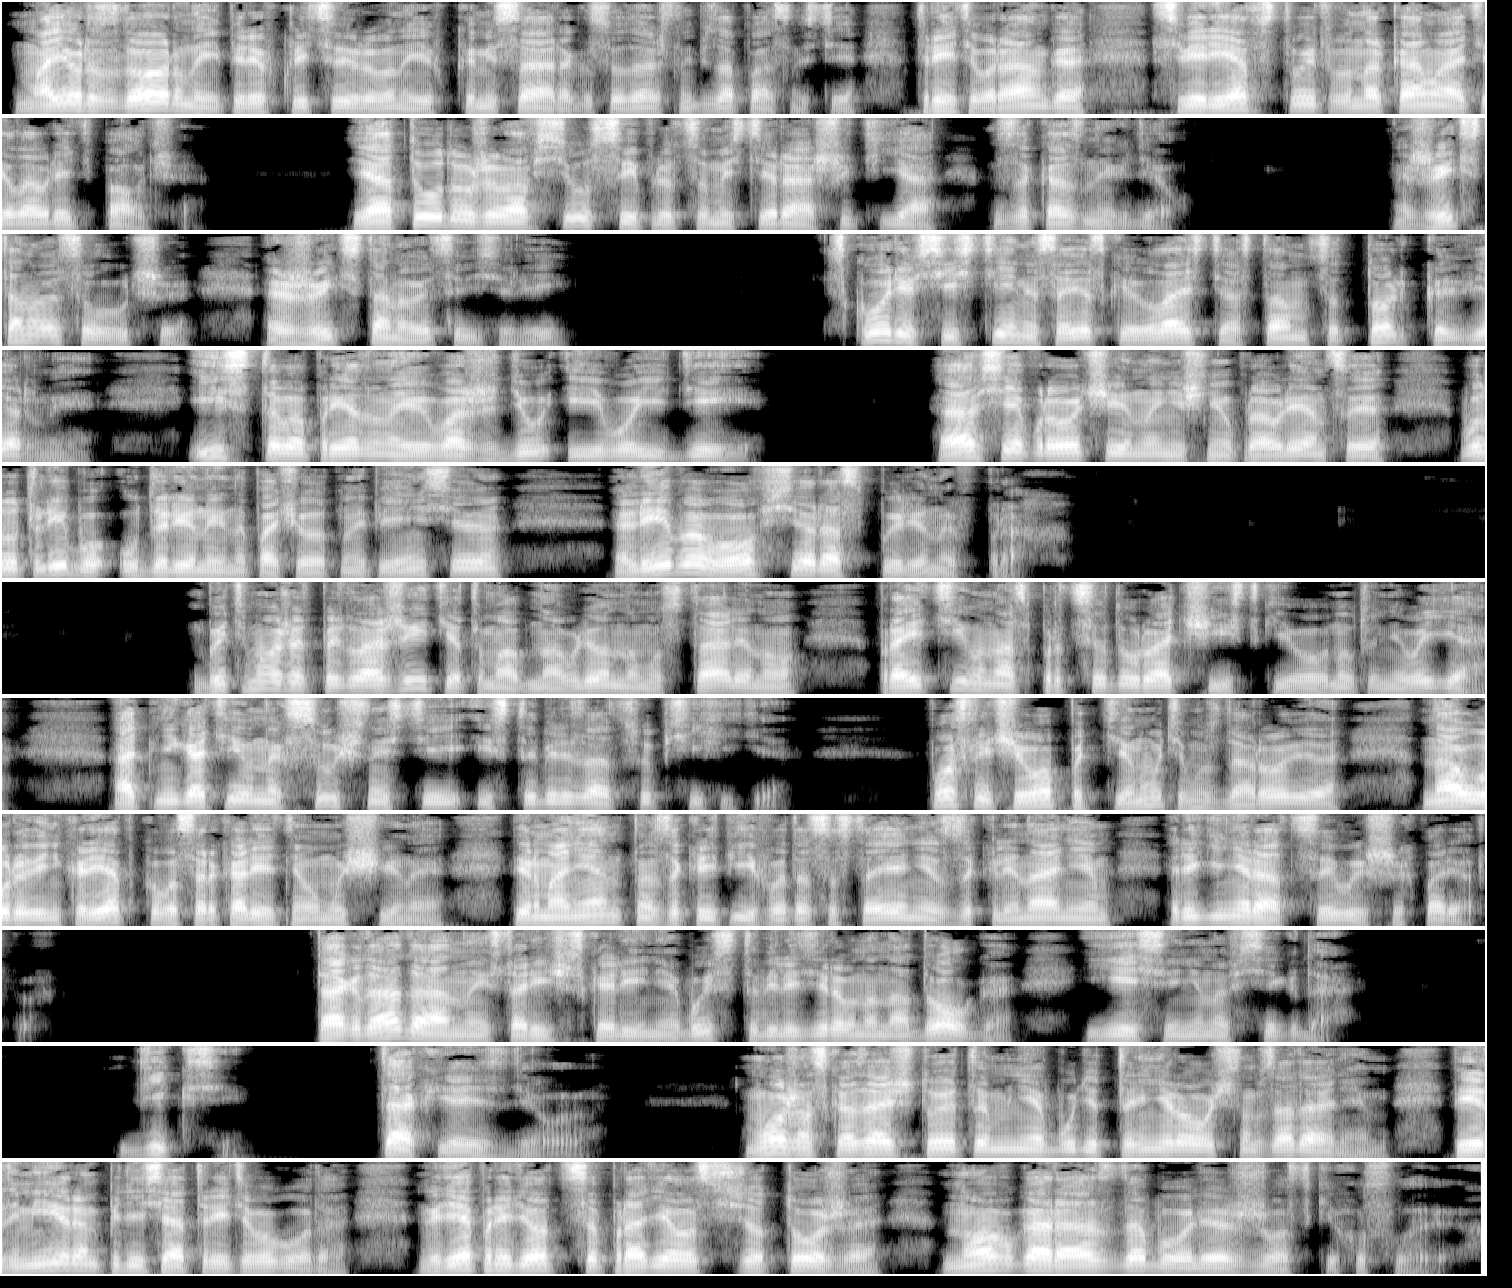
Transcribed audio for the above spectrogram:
Майор Здорный, переквалифицированный в комиссара государственной безопасности третьего ранга, свирепствует в наркомате Лаврентия Павловича. И оттуда уже вовсю сыплются мастера шитья заказных дел. Жить становится лучше, жить становится веселей. Вскоре в системе советской власти останутся только верные, истово преданные вождю и его идеи, а все прочие нынешние управленцы будут либо удалены на почетную пенсию, либо вовсе распылены в прах. Быть может, предложить этому обновленному Сталину пройти у нас процедуру очистки его внутреннего «я» от негативных сущностей и стабилизацию психики, после чего подтянуть ему здоровье на уровень крепкого сорокалетнего мужчины, перманентно закрепив это состояние с заклинанием регенерации высших порядков. Тогда данная историческая линия будет стабилизирована надолго, если не навсегда. Дикси. Так я и сделаю. Можно сказать, что это мне будет тренировочным заданием перед миром 53-го года, где придется проделать все то же, но в гораздо более жестких условиях.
